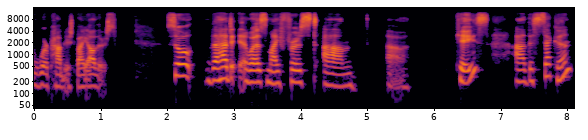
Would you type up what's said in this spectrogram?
were published by others. So that was my first um, uh, case. Uh, the second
